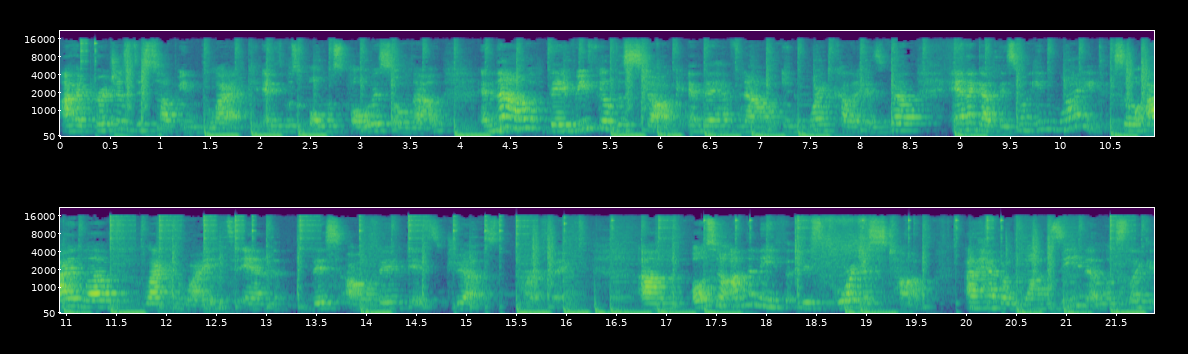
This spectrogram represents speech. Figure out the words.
I have purchased this top in black and it was almost always sold out. And now they refilled the stock and they have now in white color as well. And I got this one in white. So I love black and white and this outfit is just perfect. Um, also underneath this gorgeous top, I have a onesie that looks like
